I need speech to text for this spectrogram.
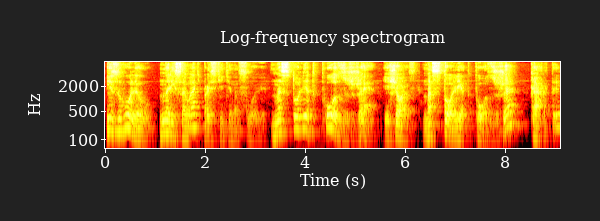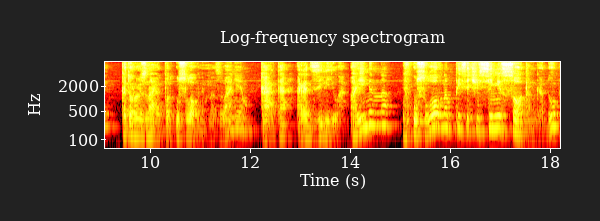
изволил нарисовать, простите на слове, на сто лет позже, еще раз, на сто лет позже карты, которую знают под условным названием карта Радзивилла, а именно в условном 1700 году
